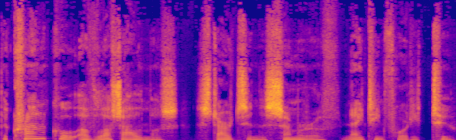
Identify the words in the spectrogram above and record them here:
The Chronicle of Los Alamos starts in the summer of 1942,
